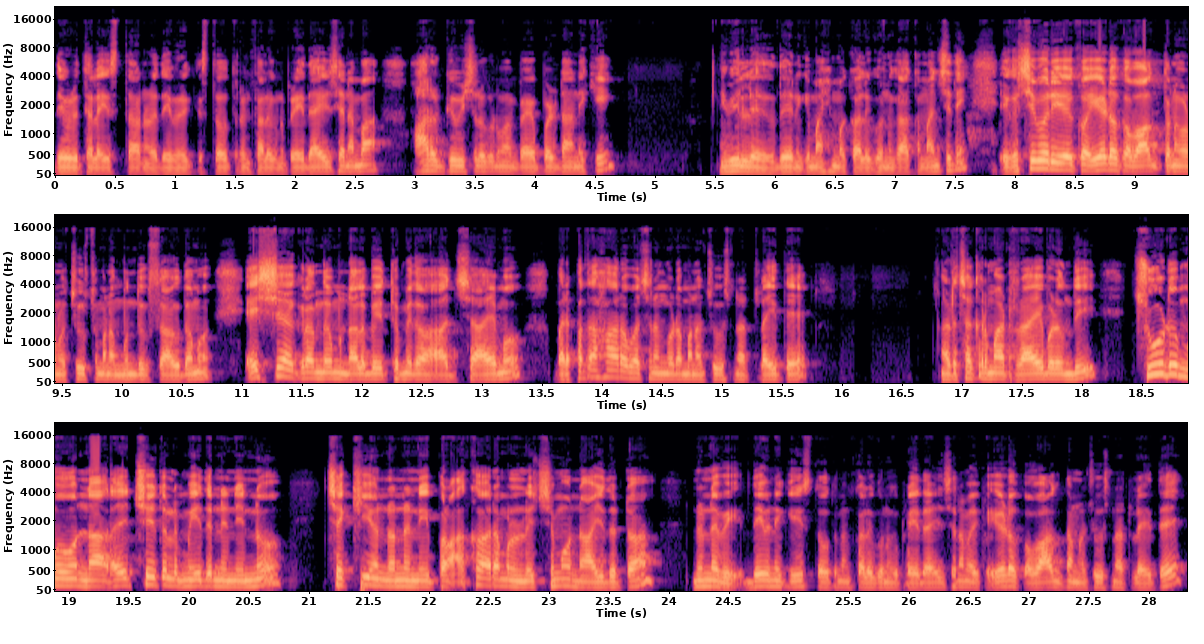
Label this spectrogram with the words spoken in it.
దేవుడు తెలియస్తాను దేవునికి స్తోత్రం కలుగును. ప్రియ దయచేనమ్మా ఆరోగ్య విషయంలో కూడా మనం భయపడడానికి వీల్లేదు. దేనికి మహిమ కలుగును కాక మంచిది. ఇక చివరి యొక్క ఏడొక వాగ్దానం కూడా చూస్తూ మనం ముందుకు సాగుదాము. యెషయా గ్రంథం నలభై తొమ్మిదవ అధ్యాయము. మరి పదహారవ వచనం కూడా మనం చూసినట్లయితే అటు మాట రాయబడి ఉంది. చూడుము నా చేతుల మీద నిన్ను చెక్కి నన్ను నీ ప్రాకారములు నిత్యము నా ఎదుట నున్నవి. దేవునికి స్తోత్రం కలుగును ప్రయదాయించిన యొక్క ఏడొక వాగ్దానం చూసినట్లయితే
